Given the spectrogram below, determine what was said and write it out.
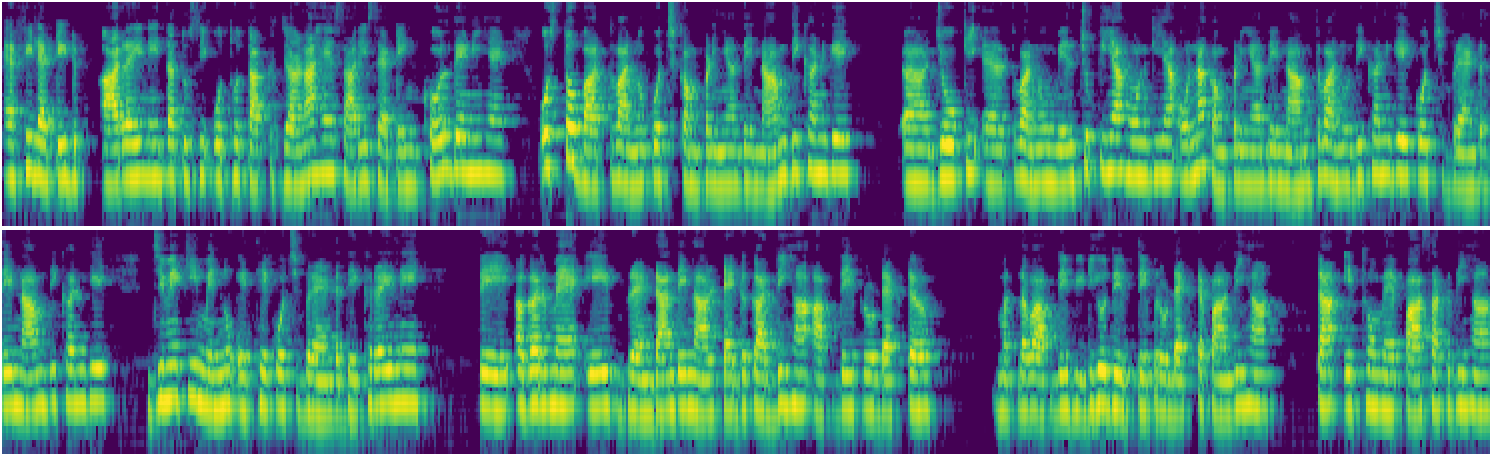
ਐਫੀਲੇਟਿਡ ਆ ਰਹੇ ਨੇ ਤਾਂ ਤੁਸੀਂ ਉੱਥੋਂ ਤੱਕ ਜਾਣਾ ਹੈ, ਸਾਰੀ ਸੈਟਿੰਗ ਖੋਲ ਦੇਣੀ ਹੈ। ਉਸ ਤੋਂ ਬਾਅਦ ਤੁਹਾਨੂੰ ਕੁਝ ਕੰਪਨੀਆਂ ਦੇ ਨਾਮ ਦਿਖਣਗੇ ਜੋ ਕਿ ਤੁਹਾਨੂੰ ਮਿਲ ਚੁੱਕੀਆਂ ਹੋਣਗੀਆਂ। ਉਹਨਾਂ ਕੰਪਨੀਆਂ ਦੇ ਨਾਮ ਤੁਹਾਨੂੰ ਦਿਖਣਗੇ, ਕੁਝ ਬ੍ਰਾਂਡ ਦੇ ਨਾਮ ਦਿਖਣਗੇ। ਜਿਵੇਂ ਕਿ ਮੈਨੂੰ ਇੱਥੇ ਕੁਝ ਬ੍ਰਾਂਡ ਦਿਖ ਰਹੇ ਨੇ ਤੇ ਅਗਰ ਮੈਂ ਇਹ ਬ੍ਰਾਂਡਾਂ ਦੇ ਨਾਲ ਟੈਗ ਕਰਦੀ ਹਾਂ, ਆਪਦੇ ਪ੍ਰੋਡਕਟ ਮਤਲਬ ਆਪਦੇ ਵੀਡੀਓ ਦੇ ਉੱਤੇ ਪ੍ਰੋਡਕਟ ਪਾਉਂਦੀ ਹਾਂ ਤਾਂ ਇੱਥੋਂ ਮੈਂ ਪਾ ਸਕਦੀ ਹਾਂ।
